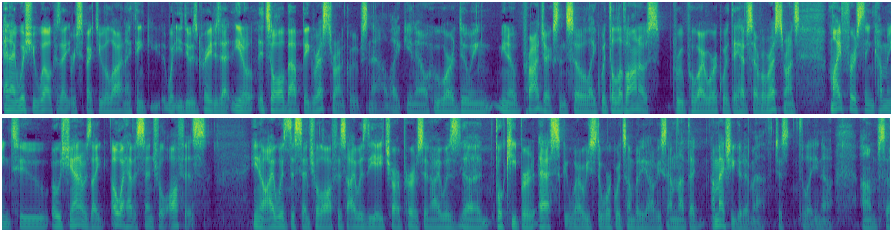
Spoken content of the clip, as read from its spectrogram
And I wish you well because I respect you a lot, and I think what you do is great. Is that you know it's all about big restaurant groups now, like you know who are doing you know projects, and so like with the Livanos group who I work with, they have several restaurants. My first thing coming to Oceana was like, oh, I have a central office. You know, I was the central office. I was the HR person. I was the bookkeeper esque. I used to work with somebody. Obviously, I'm not that. I'm actually good at math, just to let you know. Um, so,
